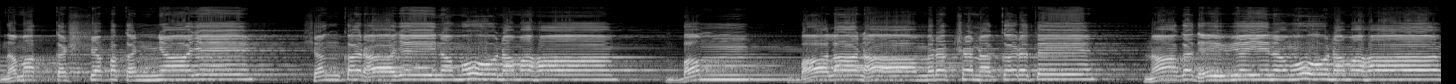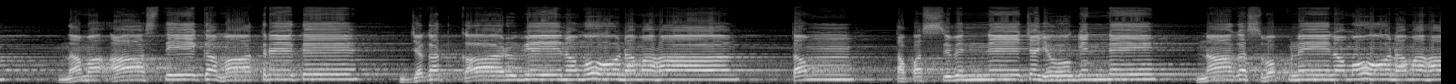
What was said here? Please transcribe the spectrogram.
नमः कश्यपकन्यायै शङ्करायै नमो नमः। बं बालानां रक्षणकर्ते नागदेव्यै नमो नमः। नम आस्तिकमात्रे ते जगत्कार्ये नमो नमः। तं तपस्विन्ये च योगिन्ये नागस्वप्ने नमो नमः।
